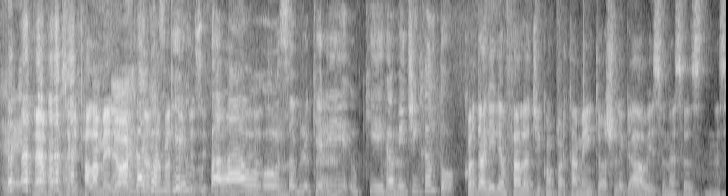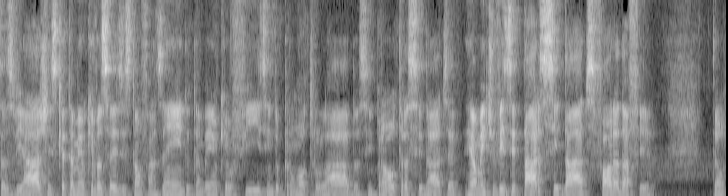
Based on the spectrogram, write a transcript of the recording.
É, é eu vou conseguir falar melhor, que vai conseguir falar o, o, sobre o que, é. ele, o que é. realmente encantou. Quando a Lilian fala de comportamento, eu acho legal isso nessas, nessas viagens, que é também o que vocês estão fazendo, também o que eu fiz, indo para um outro lado, assim, para outras cidades, é realmente visitar cidades fora da feira. Então,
